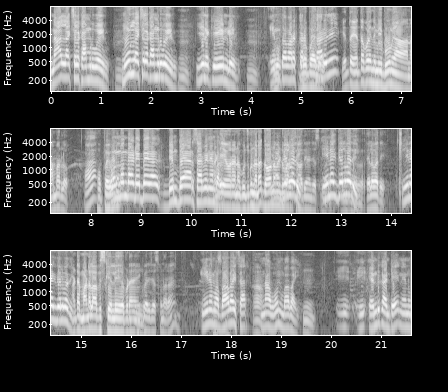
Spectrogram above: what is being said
నాలుగు లక్షలకు అమ్ముడు పోయారు మూడు లక్షలకు అమ్ముడు పోయారు ఈయనకి ఏం లేదు. ఎంతవరకు ఎంత ఎంత పోయింది మీ భూమి ఆ నంబర్లో? ఆ? రెండు వందల డెబ్బై డెబ్బై ఆరు సర్వే నెంబర్ ఎవరైనా గుంజుకున్నారా? గవర్నమెంట్ ఈయనకు తెలియదు. తెలియదు. ఈయనకు తెలియదు అంటే మండల ఆఫీస్కి వెళ్ళి ఎప్పుడైనా ఎంక్వైరీ చేసుకున్నారా? ఈయన మా బాబాయ్ సార్ నా ఓన్ బాబాయ్. ఉమ్, ఈ- ఈ- ఎందుకంటే నేను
